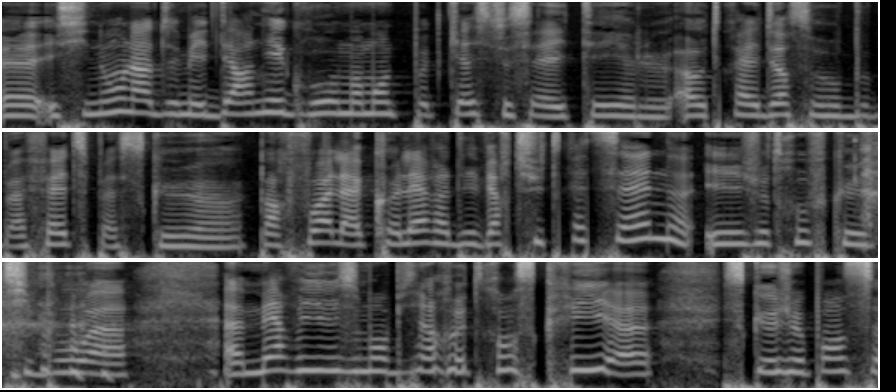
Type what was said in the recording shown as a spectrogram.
Euh, et sinon, l'un de mes derniers gros moments de podcast, ça a été le Outrider sur Boba Fett parce que euh, parfois la colère a des vertus très saines et je trouve que Thibaut a, merveilleusement bien retranscrit euh, ce que je pense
